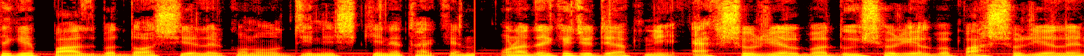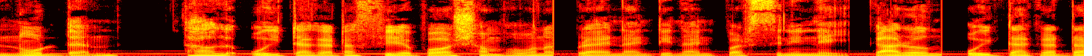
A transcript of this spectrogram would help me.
থেকে পাঁচ বা দশ রিয়ালের কোনো জিনিস কিনে থাকেন, ওনাদেরকে যদি আপনি একশো রিয়াল বা দুইশো রিয়াল বা পাঁচশো রিয়ালের নোট দেন, তাহলে ওই টাকাটা ফিরে পাওয়ার সম্ভাবনা প্রায় নাইনটি নাইন পার্সেন্টই নেই। কারণ ওই টাকাটা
